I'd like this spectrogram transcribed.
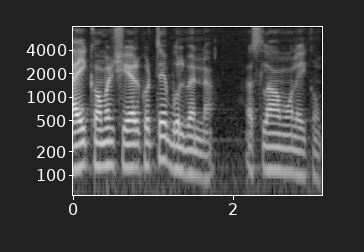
লাইক, কমেন্ট, শেয়ার করতে ভুলবেন না। আসসালামু আলাইকুম।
